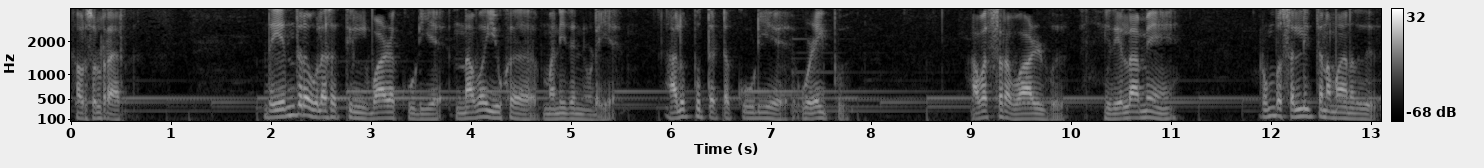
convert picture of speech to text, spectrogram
அவர் சொல்கிறார் இந்த எந்திர உலகத்தில் வாழக்கூடிய நவயுக மனிதனுடைய அலுப்பு தட்டக்கூடிய உழைப்பு அவசர வாழ்வு இது எல்லாமே ரொம்ப சல்லித்தனமானது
